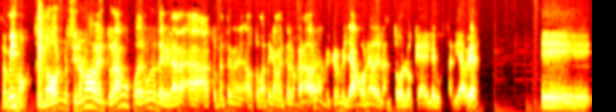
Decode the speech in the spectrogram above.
Lo mismo, si no, si no nos aventuramos, podemos develar automáticamente, los ganadores. A mí creo que ya Jorge adelantó lo que a él le gustaría ver. Eh,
